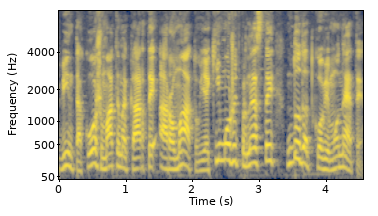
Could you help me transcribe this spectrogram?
він також матиме карти аромату, які можуть принести додаткові монети.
